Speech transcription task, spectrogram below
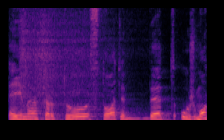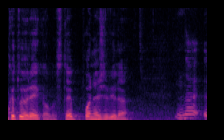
eina kartu stoti, bet už mokytojų reikalus. Taip, ponė Žyvilė? Na, e,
